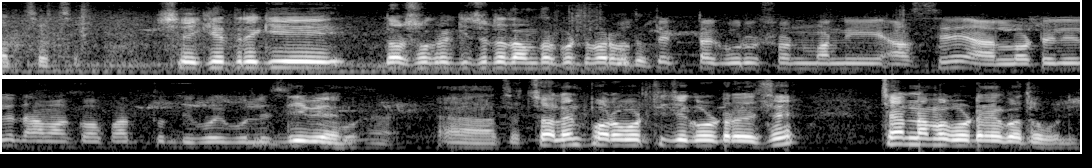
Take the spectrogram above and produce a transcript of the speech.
আচ্ছা আচ্ছা। সেই ক্ষেত্রে কি দর্শকরা কিছুটা দাম দর করতে পারবে তো? প্রত্যেকটা গরু সম্মানী আছে আর লটে নিলে ধামাকা অফার তো দিবই বলে দিবেন। হ্যাঁ। আচ্ছা চলেন পরবর্তী যে গরুটা রয়েছে চার নাম্বার গরুটা নিয়ে কথা বলি।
